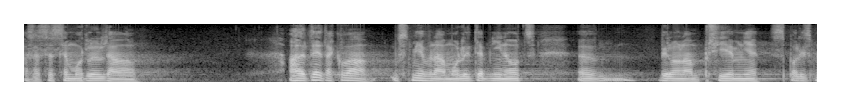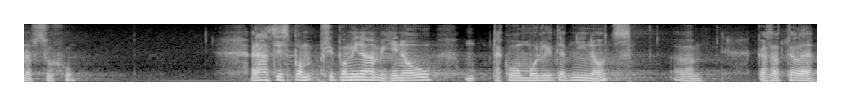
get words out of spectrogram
a zase se modlil dál. Ale to je taková usměvná modlitební noc. Ehm, bylo nám příjemně, spali jsme v suchu. Rád si připomínám jinou takovou modlitební noc eh, kazatele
